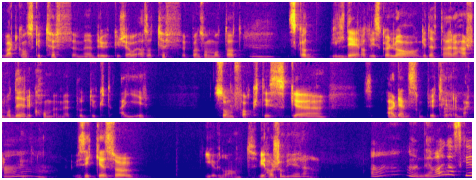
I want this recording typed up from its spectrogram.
vært ganske tøffe med brukersida. Altså tøffe på en sånn måte at Mm. skal, vil dere at vi skal lage dette her, så må dere komme med produkteier som faktisk eh, er den som prioriterer backlogen. Ah. Hvis ikke, så gjør vi noe annet. Vi har så mye å gjøre. Ah, det var en ganske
